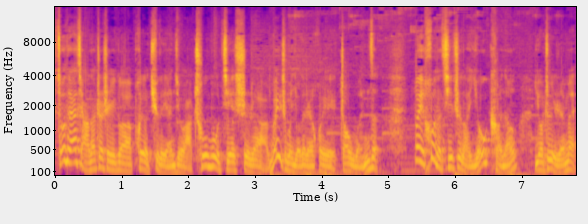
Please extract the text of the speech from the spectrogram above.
总体来讲呢，这是一个颇有趣的研究啊，初步揭示了为什么有的人会招蚊子，背后的机制呢，有可能有助于人们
